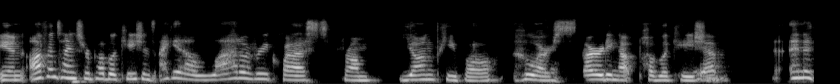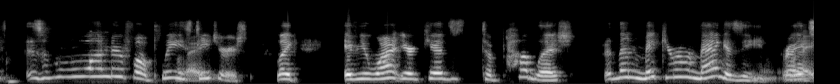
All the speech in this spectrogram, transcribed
And oftentimes for publications, I get a lot of requests from young people who are starting up publication. yep. and it's it's wonderful. Please, right. teachers, like if you want your kids to publish then make your own magazine right? right?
